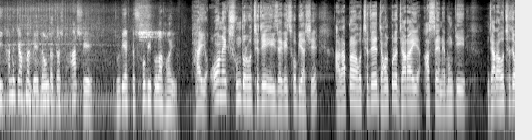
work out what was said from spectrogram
এইখানে যে আপনার ব্যাকগ্রাউন্ডটা জাস্ট আসে, যদি একটা ছবি তোলা হয়। ভাই অনেক সুন্দর হচ্ছে যে এই জায়গায় ছবি আসে। আর আপনারা হচ্ছে যে জামালপুরে যারাই আসেন এবং কি যারা হচ্ছে যে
